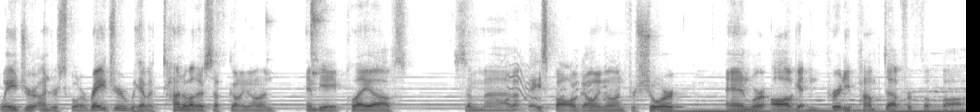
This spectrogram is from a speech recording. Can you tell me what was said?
wager underscore rager. We have a ton of other stuff going on NBA playoffs, some uh, baseball going on for sure. And we're all getting pretty pumped up for football.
